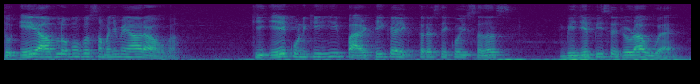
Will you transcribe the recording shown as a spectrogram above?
तो ये आप लोगों को समझ में आ रहा होगा कि एक उनकी ही पार्टी का एक तरह से कोई सदस्य बीजेपी से जुड़ा हुआ है।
